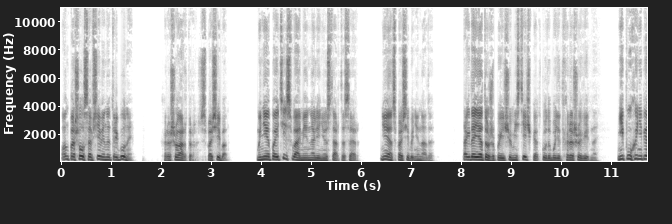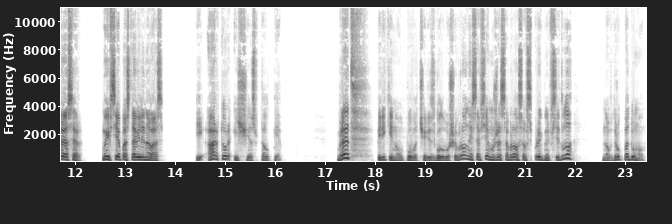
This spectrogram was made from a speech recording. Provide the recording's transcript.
Он пошел со всеми на трибуны. Хорошо, Артур, спасибо. Мне пойти с вами на линию старта, сэр? Нет, спасибо, не надо. Тогда я тоже поищу местечко, откуда будет хорошо видно. Ни пуха, ни пера, сэр. Мы все поставили на вас. И Артур исчез в толпе. Брэд перекинул повод через голову шеврона и совсем уже собрался вспрыгнуть в седло, но вдруг подумал,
